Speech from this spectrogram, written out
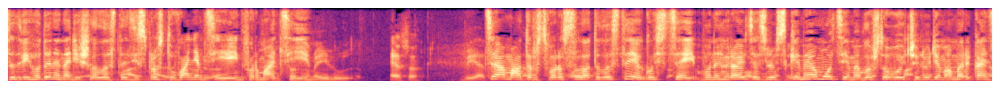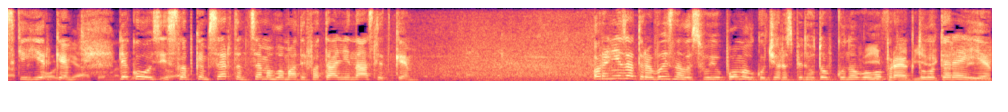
За дві години надійшли листи зі спростуванням цієї інформації. Це аматорство розсилати листи як ось цей. Вони граються з людськими емоціями, влаштовуючи людям американські гірки. Для когось із слабким серцем це могло мати фатальні наслідки. Організатори визнали свою помилку через підготовку нового проекту лотереї.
